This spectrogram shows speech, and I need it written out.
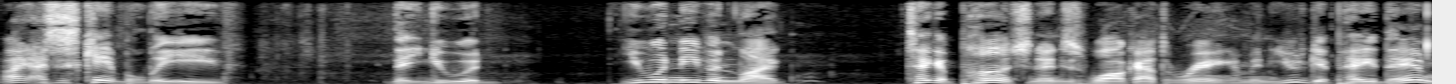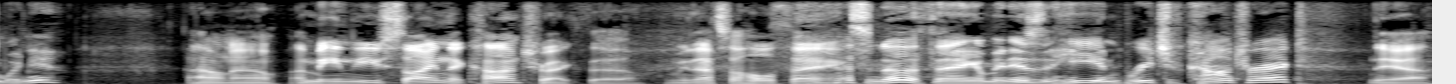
I, I just can't believe that you would you wouldn't even like take a punch and then just walk out the ring. I mean, you'd get paid then, wouldn't you? I don't know. I mean, you signed the contract though. I mean, that's the whole thing. That's another thing. I mean, isn't he in breach of contract? yeah.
